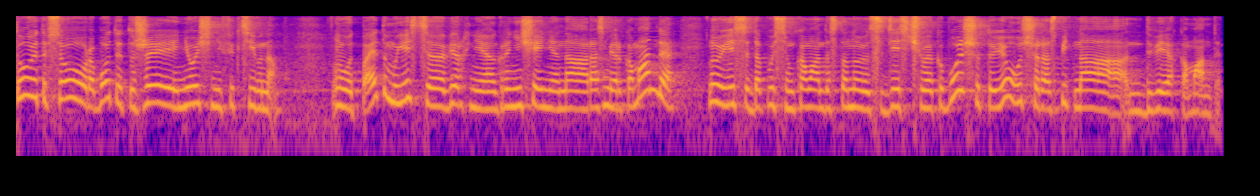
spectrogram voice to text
то это все работает уже не очень эффективно. Вот, поэтому есть э, верхнее ограничение на размер команды. Ну, если, допустим, команда становится 10 человек и больше, то ее лучше разбить на две команды.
